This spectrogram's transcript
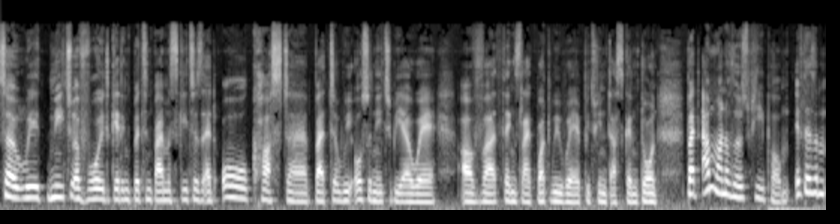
So we need to avoid getting bitten by mosquitoes at all cost, uh, but we also need to be aware of uh, things like what we wear between dusk and dawn. But I'm one of those people. If there's a,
